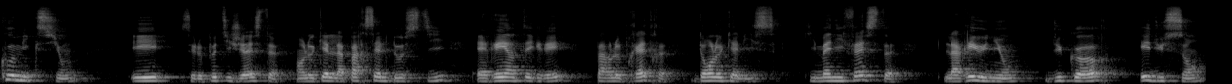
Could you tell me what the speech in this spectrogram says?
commixion, et c'est le petit geste en lequel la parcelle d'hostie est réintégrée par le prêtre dans le calice, qui manifeste la réunion du corps et du sang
